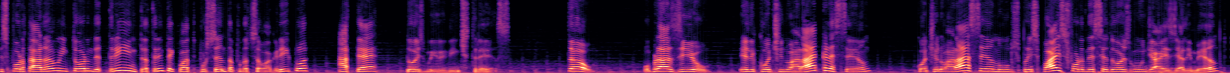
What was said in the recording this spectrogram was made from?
exportarão em torno de 30% a 34% da produção agrícola até 2023. Então, o Brasil ele continuará crescendo, continuará sendo um dos principais fornecedores mundiais de alimento,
